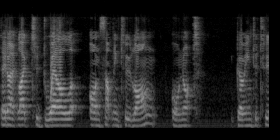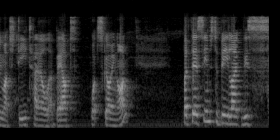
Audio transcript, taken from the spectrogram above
They don't like to dwell on something too long or not go into too much detail about what's going on. But there seems to be like this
